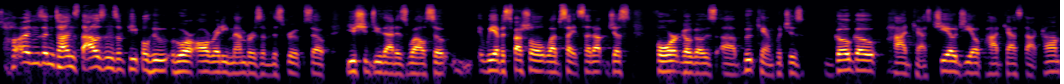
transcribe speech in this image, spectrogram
tons and tons, thousands of people who, who are already members of this group. So you should do that as well. So we have a special website set up just for GoGo's uh, bootcamp, which is GoGo Podcast, G-O-G-O podcast.com.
